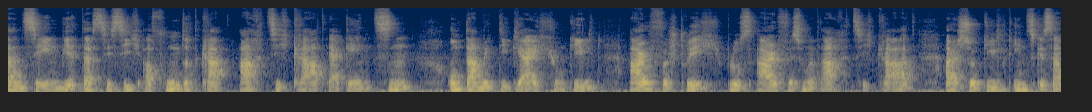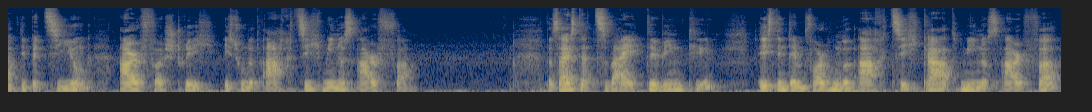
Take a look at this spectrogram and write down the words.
dann sehen wir, dass sie sich auf 180 Grad ergänzen und damit die Gleichung gilt. Alpha' plus Alpha ist 180 Grad, also gilt insgesamt die Beziehung Alpha' ist 180 minus Alpha. Das heißt, der zweite Winkel ist in dem Fall 180 Grad minus Alpha.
